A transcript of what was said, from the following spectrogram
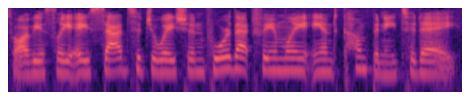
So obviously a sad situation for that family and company today.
